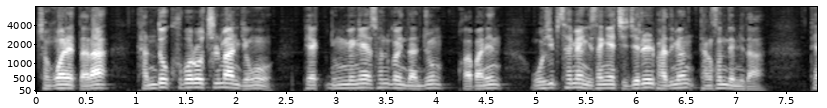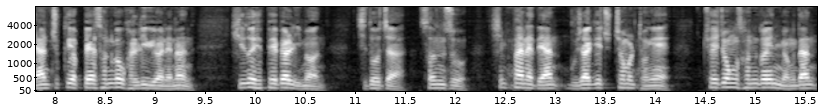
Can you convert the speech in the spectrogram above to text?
정관에 따라 단독 후보로 출마한 경우 106명의 선거인단 중 과반인 54명 이상의 지지를 받으면 당선됩니다. 대한축구협회 선거관리위원회는 시도협회별 임원, 지도자, 선수, 심판에 대한 무작위 추첨을 통해 최종 선거인 명단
